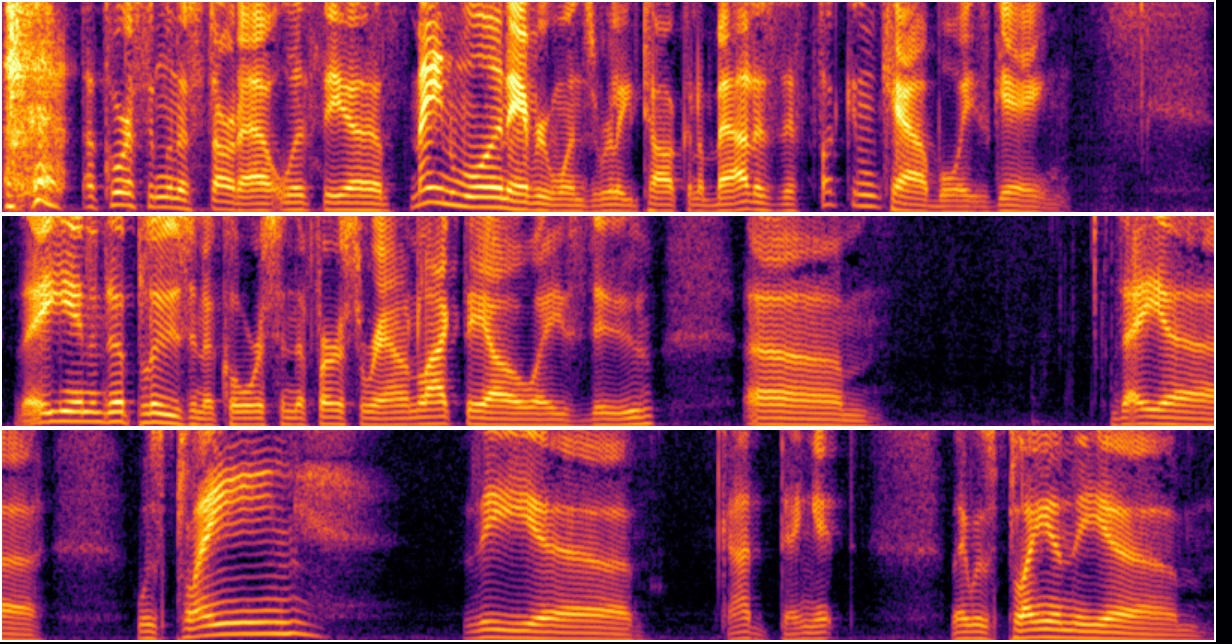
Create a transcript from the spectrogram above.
of course, I'm going to start out with the uh, main one everyone's really talking about is the fucking Cowboys game. They ended up losing, of course, in the first round, like they always do. Um, they uh, was playing the uh, God dang it. They was playing the um,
